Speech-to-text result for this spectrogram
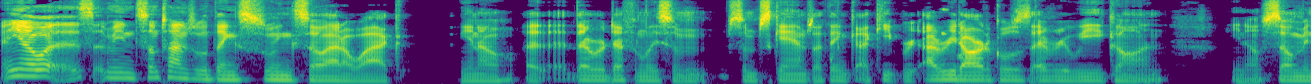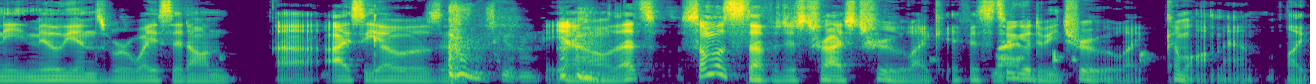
And you know what? It's, I mean, sometimes when things swing so out of whack, you know, uh, there were definitely some some scams. I think I keep re- I read articles every week on, you know, so many millions were wasted on uh, ICOs and Excuse me. you know that's some of the stuff just tries true like if it's too good to be true like come on man like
